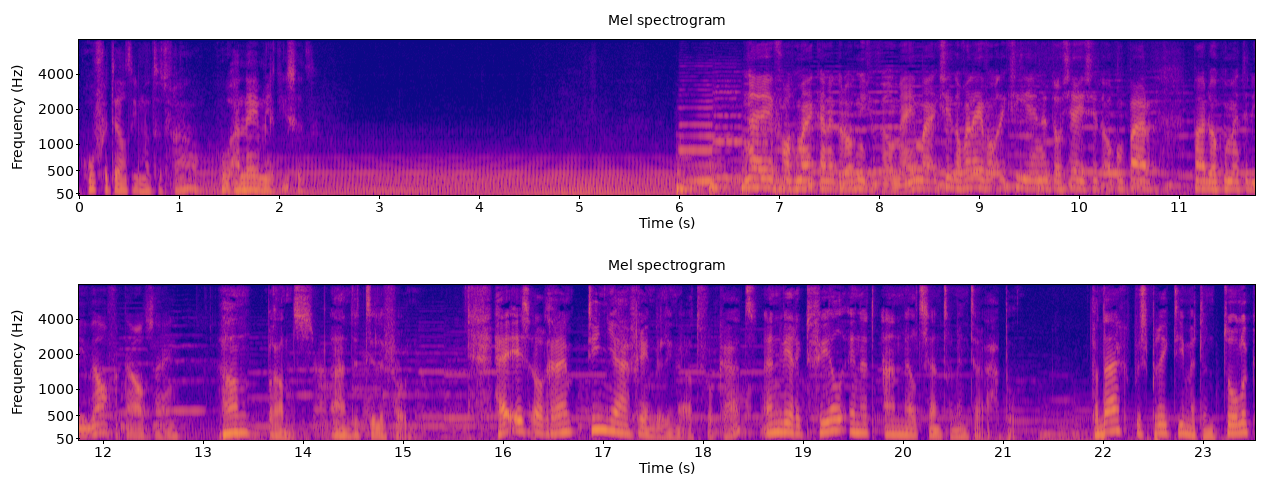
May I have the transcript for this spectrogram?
hoe vertelt iemand het verhaal. Hoe aannemelijk is het? Nee, volgens mij kan ik er ook niet zoveel mee. Maar ik zit nog wel even... Ik zie in het dossier zitten ook een paar, paar documenten die wel vertaald zijn. Han Brands aan de telefoon. Hij is al ruim tien jaar vreemdelingenadvocaat... en werkt veel in het aanmeldcentrum in Ter Apel. Vandaag bespreekt hij met een tolk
